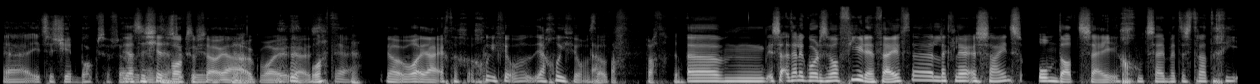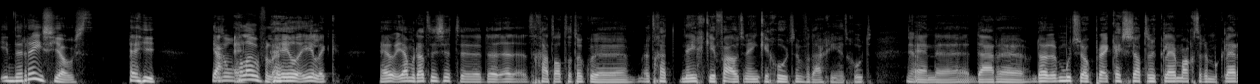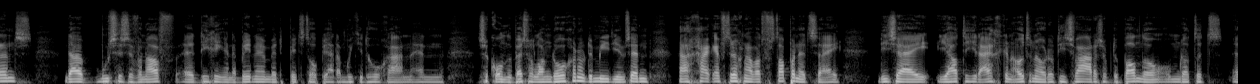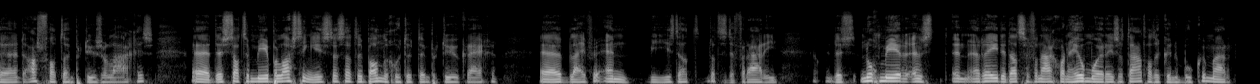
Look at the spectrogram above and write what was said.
Ja, it's a shitbox of zo. Ja, het is een Dat shitbox of zo. Ja, Ja. ook mooi. Wat? Ja. Ja. Ja, wel- ja, echt een go- goede film. Ja, goede film is Ja, dat. pracht- prachtig film. Ehm, dus uiteindelijk worden ze wel vierde en vijfde, eh, Leclerc en Sainz, omdat zij goed zijn met de strategie in de race, Joost. Hey, Ja, is ongelooflijk. Heel eerlijk. Heel, ja, maar dat is het. eh, de- eh, het gaat altijd ook. eh, het gaat negen keer fout en één keer goed. En vandaag ging het goed. Ja. En daar, daar moeten ze ook. Kijk, ze zaten een klem achter de McLaren's. Daar moesten ze vanaf. Die gingen naar binnen met de pitstop. Ja, dan moet je doorgaan. En ze konden best wel lang doorgaan op de mediums. En nou, ga ik even terug naar wat Verstappen net zei. Die zei: Je had hier eigenlijk een auto nodig die zwaar is op de banden. Omdat het, de asfalttemperatuur zo laag is. Dus dat er meer belasting is. Dus dat de banden goed op temperatuur krijgen. Eh, blijven. En wie is dat? Dat is de Ferrari. Dus nog meer een, een, een reden dat ze vandaag gewoon een heel mooi resultaat hadden kunnen boeken. Maar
